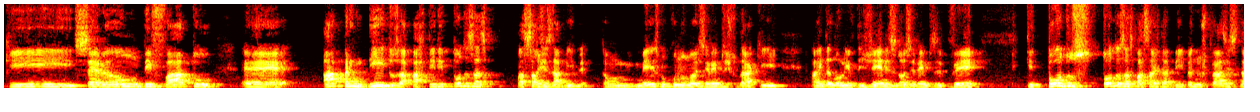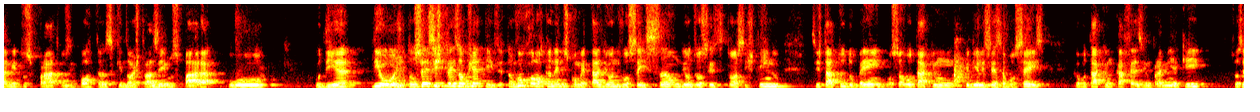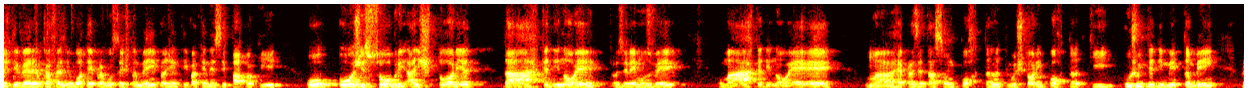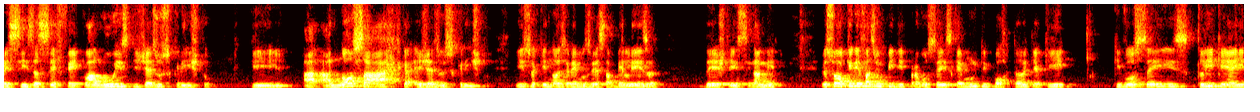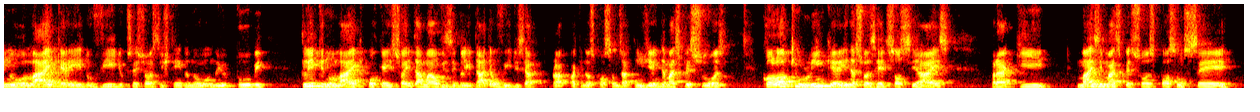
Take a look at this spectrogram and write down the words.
que serão, de fato, é, aprendidos a partir de todas as passagens da Bíblia. Então, mesmo quando nós iremos estudar aqui, ainda no livro de Gênesis, nós iremos ver que todos, todas as passagens da Bíblia nos trazem ensinamentos práticos importantes que nós trazemos para o, o dia de hoje. Então, são esses três objetivos. Então, vão colocando aí nos comentários de onde vocês são, de onde vocês estão assistindo, se está tudo bem. Vou só botar aqui um, pedir licença a vocês, que eu vou botar aqui um cafezinho para mim aqui. Se vocês tiverem um cafezinho, bota aí para vocês também, para a gente ir batendo esse papo aqui hoje sobre a história da Arca de Noé. Nós iremos ver como a Arca de Noé é uma representação importante, uma história importante que cujo entendimento também precisa ser feito à luz de Jesus Cristo. Que a, a nossa arca é Jesus Cristo. Isso aqui nós iremos ver essa beleza deste ensinamento. Pessoal, queria fazer um pedido para vocês, que é muito importante aqui, que vocês cliquem aí no like aí do vídeo que vocês estão assistindo no, no YouTube. Clique no like, porque isso aí dá maior visibilidade ao vídeo, é para que nós possamos atingir ainda mais pessoas. Coloque o link aí nas suas redes sociais para que mais e mais pessoas possam ser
